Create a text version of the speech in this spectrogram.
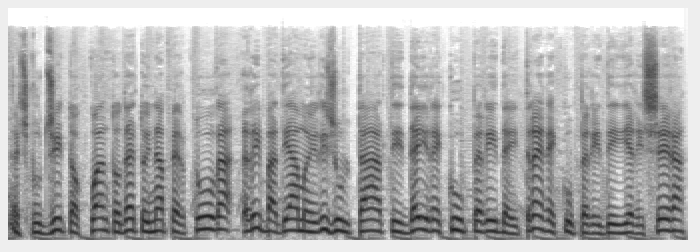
è sfuggito quanto detto in apertura, ribadiamo i risultati dei recuperi, dei tre recuperi di ieri sera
